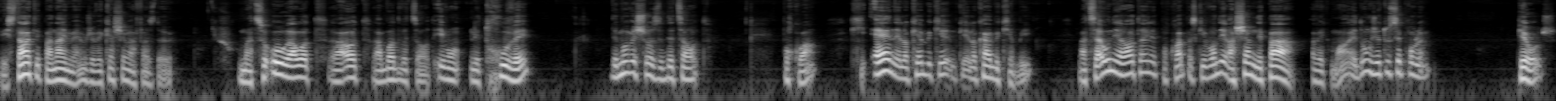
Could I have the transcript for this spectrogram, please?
Vistat et Panaï même, je vais cacher ma face de eux. Raot, Raot, Rabot, Ils vont les trouver des mauvaises choses, des tsarot. Pourquoi? Pourquoi? Parce qu'ils vont dire Hachem n'est pas avec moi et donc j'ai tous ces problèmes. Pirouche.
